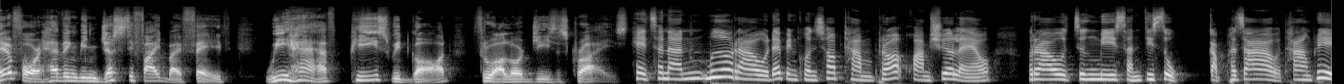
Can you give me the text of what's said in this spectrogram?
Therefore, having been justified by faith, we have peace with God through our Lord Jesus Christ. 1 เหตุฉะนั้นเมื่อเราได้เป็นคนชอบธรรมเพราะความเชื่อแล้ว เราจึงมีสันติสุขกับพระเจ้าทางพระเย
